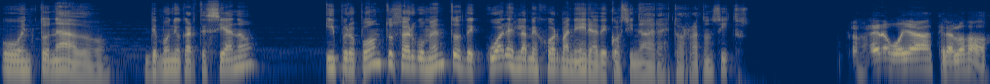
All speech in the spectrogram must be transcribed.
o entonado demonio cartesiano y propon tus argumentos de cuál es la mejor manera de cocinar a estos ratoncitos. Primero voy a tirar los dados.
